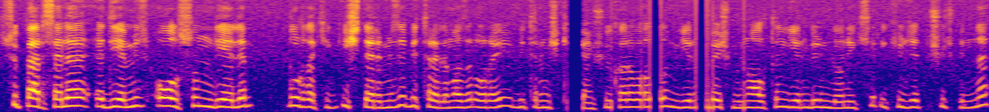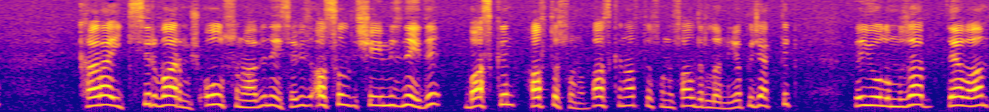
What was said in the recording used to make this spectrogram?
Süpersel'e hediyemiz olsun diyelim buradaki işlerimizi bitirelim. Hazır orayı bitirmişken şu yukarı bakalım 25 milyon altın 21 milyon iksir 273 binle kara iksir varmış. Olsun abi neyse biz asıl şeyimiz neydi? Baskın hafta sonu. Baskın hafta sonu saldırılarını yapacaktık ve yolumuza devam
